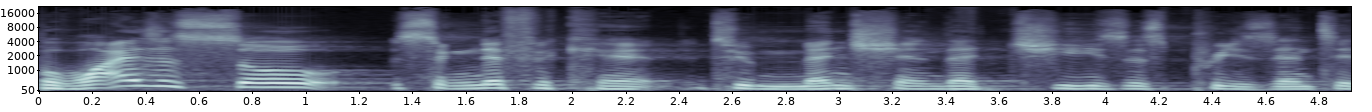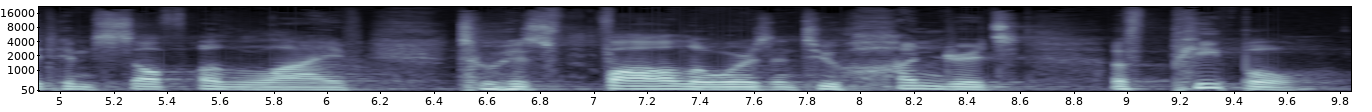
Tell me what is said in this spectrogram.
But why is it so significant to mention that Jesus presented himself alive to his followers and to hundreds of people?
